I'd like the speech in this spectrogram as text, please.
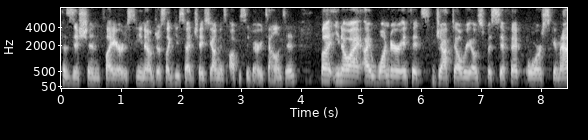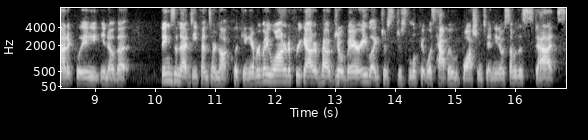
position players. You know, just like you said, Chase Young is obviously very talented. But, you know, I, I wonder if it's Jack Del Rio specific or schematically, you know, that things in that defense are not clicking. Everybody wanted to freak out about Joe Barry. Like, just just look at what's happened with Washington. You know, some of the stats.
